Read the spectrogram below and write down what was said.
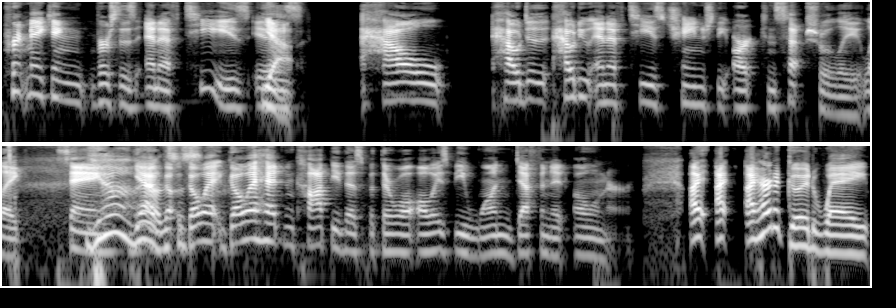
printmaking versus NFTs is Yeah. how how do how do NFTs change the art conceptually? Like saying, Yeah, yeah, yeah, go, is- go a- go ahead and copy this, but there will always be one definite owner. I, I I heard a good way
